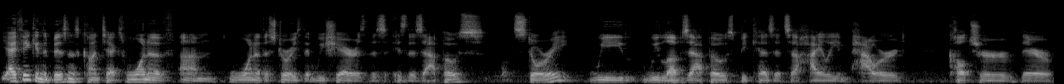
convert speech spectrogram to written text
Yeah, I think in the business context, one of um, one of the stories that we share is this is the Zappos story. We we love Zappos because it's a highly empowered culture. They're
